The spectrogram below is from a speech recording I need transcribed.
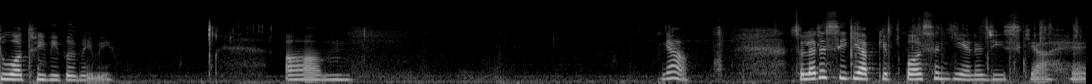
टू और थ्री पीपल मे बी या सो लेट अस सी कि आपके पर्सन की एनर्जीज क्या है.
